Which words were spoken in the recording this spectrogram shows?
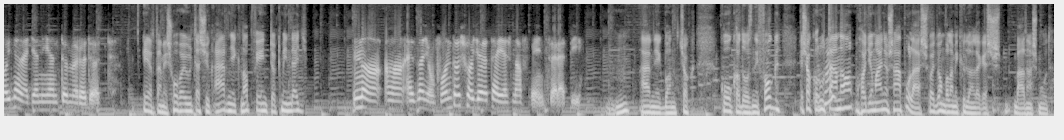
hogy ne legyen ilyen tömörödött. Értem, és hova ültessük? Árnyék, napfény, tök mindegy? Na, ez nagyon fontos, hogy a teljes napfényt szereti. Uh-huh. Árnyékban csak kókadozni fog, és akkor uh-huh. utána hagyományos ápolás, vagy van valami különleges bánásmód?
